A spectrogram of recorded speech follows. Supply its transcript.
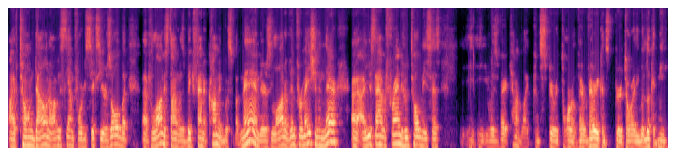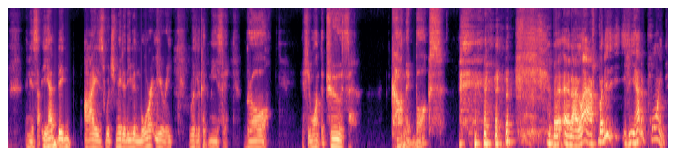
I've toned down. Obviously, I'm 46 years old, but uh, for the longest time, I was a big fan of comic books. But man, there's a lot of information in there. Uh, I used to have a friend who told me, he says, he, he, was very kind of like conspiratorial, very very conspiratorial. He would look at me, and he, he had big eyes, which made it even more eerie, he would look at me and say, Bro, if you want the truth, comic books. and I laughed, but it, he had a point.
